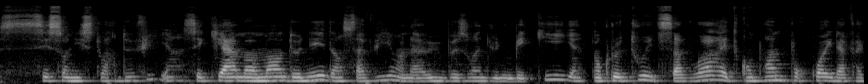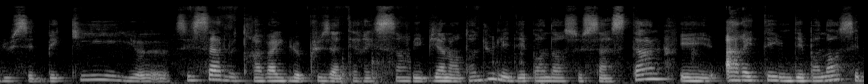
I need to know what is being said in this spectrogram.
c'est son histoire de vie. Hein. C'est qu'à un moment donné dans sa vie, on a eu besoin d'une béquille. Donc le tout est de savoir et de comprendre pourquoi il a fallu cette béquille. Euh, c'est ça le travail le plus intéressant. Mais bien entendu, les dépendances s'installent et arrêter une dépendance, c'est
